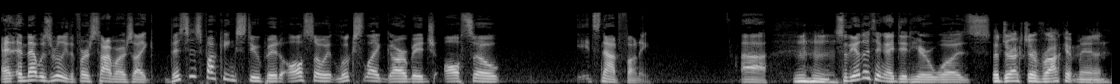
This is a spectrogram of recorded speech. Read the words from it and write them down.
And and that was really the first time where I was like, this is fucking stupid. Also, it looks like garbage. Also, it's not funny. Uh, So the other thing I did here was The director of Rocket Man.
